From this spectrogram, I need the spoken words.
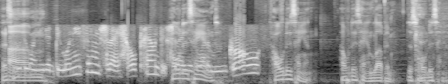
that's it. do I need to do anything? Should I help him? Should Hold I his just let hand. him grow? Hold his hand. Hold his hand. Love him. Just hold his hand.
